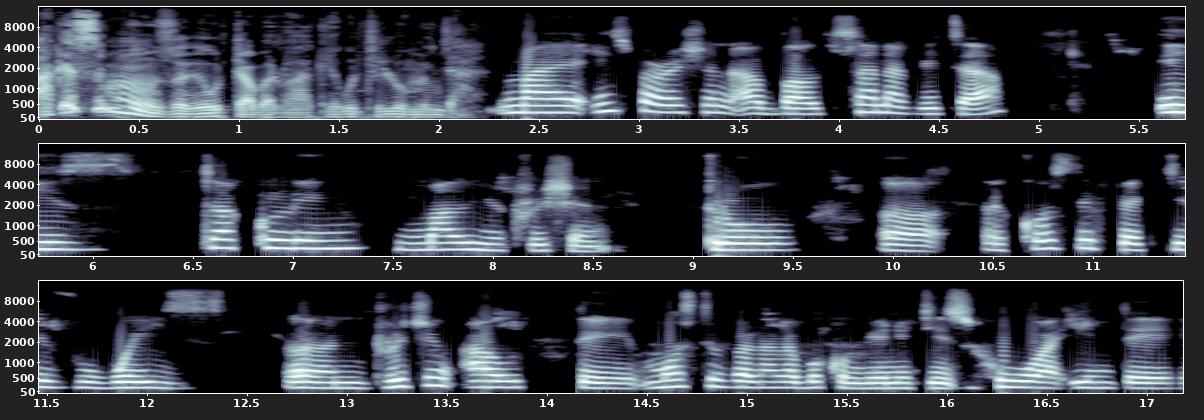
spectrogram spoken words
ake simuzwe ke udaba lwakhe ukuthi lumi njani My inspiration about Sanavita is tackling malnutrition through uh, a cost-effective ways and reaching out the most vulnerable communities who are in the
